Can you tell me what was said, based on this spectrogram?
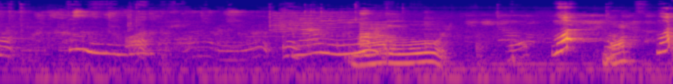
น้านี้มาดูมดมดมด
